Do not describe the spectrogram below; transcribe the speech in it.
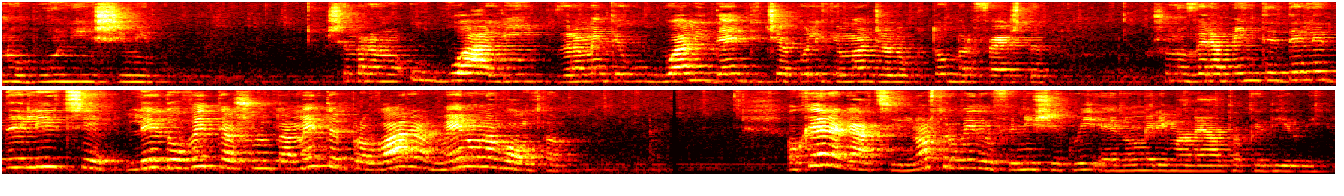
sono buonissimi sembrano uguali veramente uguali identici a quelli che mangia l'Oktoberfest sono veramente delle delizie. Le dovete assolutamente provare almeno una volta. Ok ragazzi il nostro video finisce qui e non mi rimane altro che dirvi.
